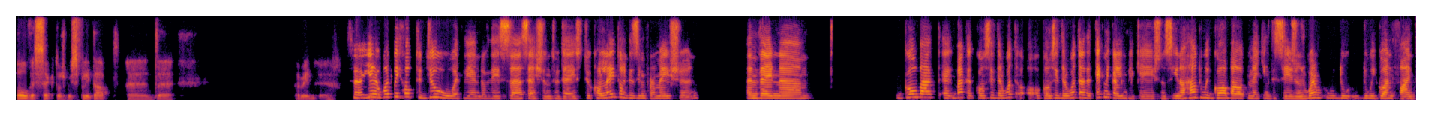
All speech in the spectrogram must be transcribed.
all the sectors we split up. And uh, I mean, uh, so yeah, what we hope to do at the end of this uh, session today is to collate all this information and then um, go back uh, back and consider what uh, consider what are the technical implications. You know how do we go about making decisions? Where do, do we go and find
